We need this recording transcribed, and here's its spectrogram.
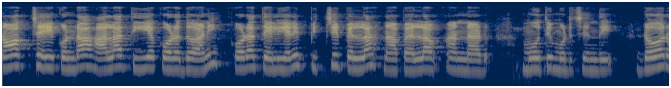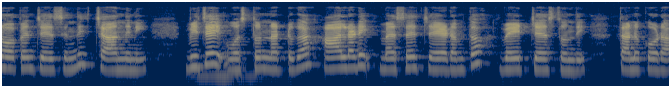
నాక్ చేయకుండా అలా తీయకూడదు అని కూడా తెలియని పిచ్చి పిల్ల నా పెళ్ళం అన్నాడు. మూతి ముడిచింది. డోర్ ఓపెన్ చేసింది చాందిని. విజయ్ వస్తున్నట్టుగా ఆల్రెడీ మెసేజ్ చేయడంతో వెయిట్ చేస్తుంది. తను కూడా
